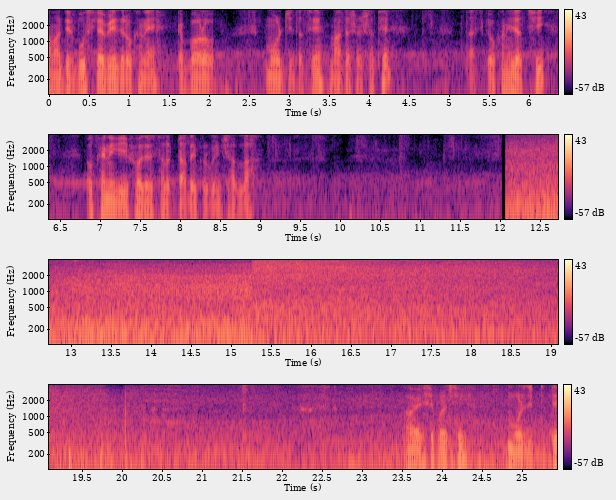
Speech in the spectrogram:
আমাদের বুসলিয়া ব্রিজের ওখানে একটা বড় মসজিদ আছে মাদ্রাসার সাথে। আজকে ওখানে যাচ্ছি। ওখানে গিয়ে ফজরের সালাদটা আদায় করব ইনশাল্লাহ এসে পড়েছি মসজিদটিতে।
